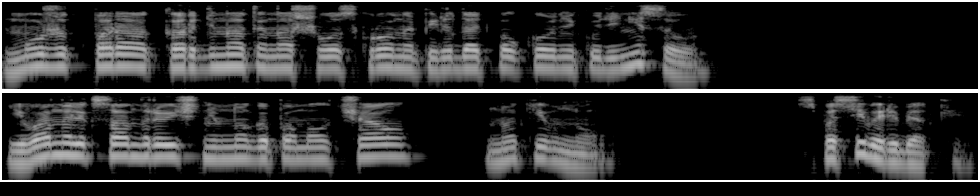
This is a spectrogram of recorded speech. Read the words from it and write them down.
может, пора координаты нашего скрона передать полковнику Денисову? Иван Александрович немного помолчал, но кивнул. Спасибо, ребятки.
